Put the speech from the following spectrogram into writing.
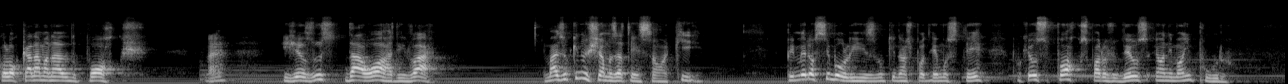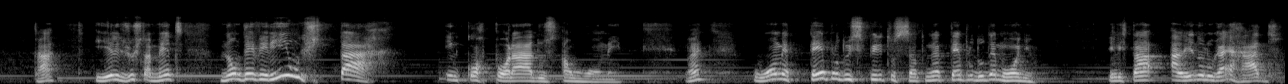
colocar na manada de porcos. né? E Jesus dá ordem, vá. Mas o que nos chama a atenção aqui, primeiro é o simbolismo que nós podemos ter, porque os porcos para os judeus é um animal impuro, tá? E eles justamente não deveriam estar incorporados a um homem, né? O homem é templo do Espírito Santo, não é templo do demônio. Ele está ali no lugar errado.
